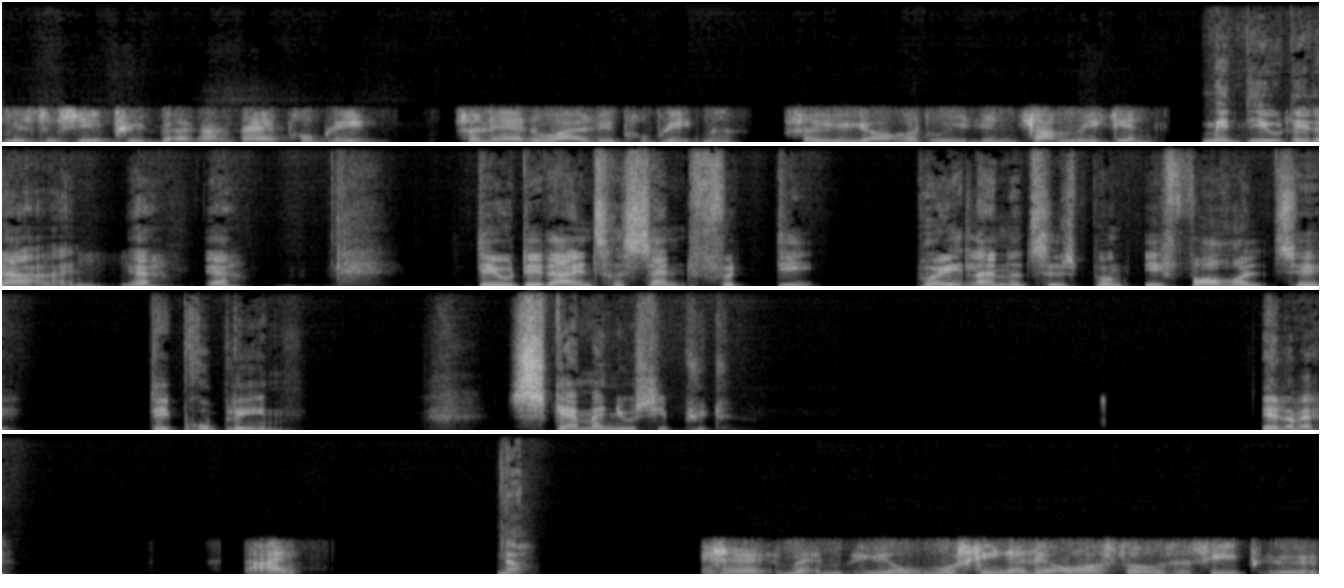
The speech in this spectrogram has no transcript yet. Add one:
hvis du siger pyt hver gang der er et problem, så lærer du aldrig problemet. Så jogger du i den samme igen. Men det er jo det, der er... En, ja, ja. Det er jo det, der er interessant, fordi på et eller andet tidspunkt, i forhold til det problem, skal man jo sige pyt. Eller hvad? Nej. Altså, jo, måske når det er overstået, så sige øh,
